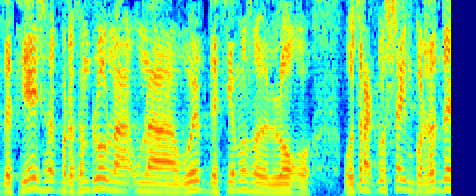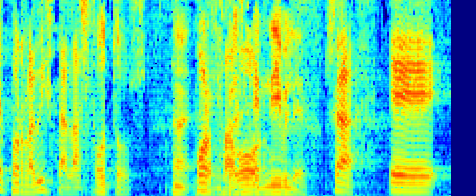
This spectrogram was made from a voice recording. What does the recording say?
Decíais, por ejemplo, una, una web, decíamos lo del logo. Otra cosa importante por la vista, las fotos. Ah, por favor. imprescindible. O sea, eh,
